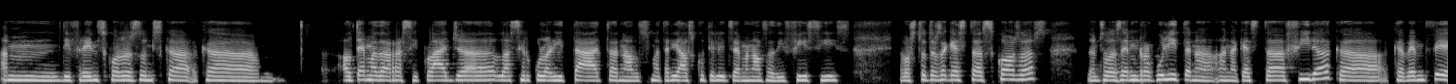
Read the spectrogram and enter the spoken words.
amb diferents coses doncs, que, que, el tema de reciclatge, la circularitat en els materials que utilitzem en els edificis. Llavors, totes aquestes coses doncs, les hem recollit en, a, en aquesta fira que, que vam fer,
